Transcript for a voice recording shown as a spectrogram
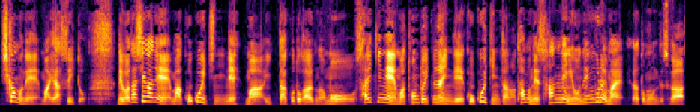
しかもね、まあ安いと。で、私がね、まあココイチにね、まあ行ったことがあるのはもう、最近ね、まあとんと行ってないんで、ココイチに行ったのは多分ね、3年、4年ぐらい前だと思うんですが、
